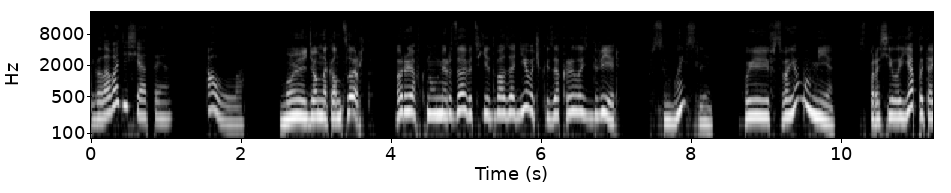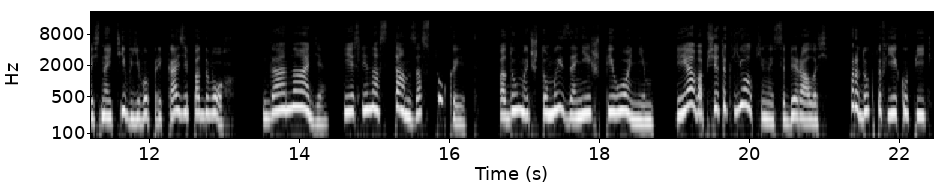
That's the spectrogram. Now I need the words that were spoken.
Глава десятая. Алла. «Мы идем на концерт!» — рявкнул мерзавец, едва за девочкой закрылась дверь. «В смысле? Вы в своем уме?» — спросила я, пытаясь найти в его приказе подвох. «Да, Надя, если нас там застукает, подумает, что мы за ней шпионим. Я вообще-то к Ёлкиной собиралась. Продуктов ей купить,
